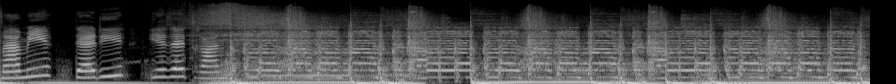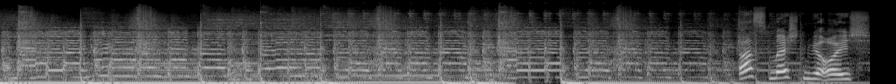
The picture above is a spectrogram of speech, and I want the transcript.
Mami, Daddy, ihr seid dran. Was möchten wir euch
